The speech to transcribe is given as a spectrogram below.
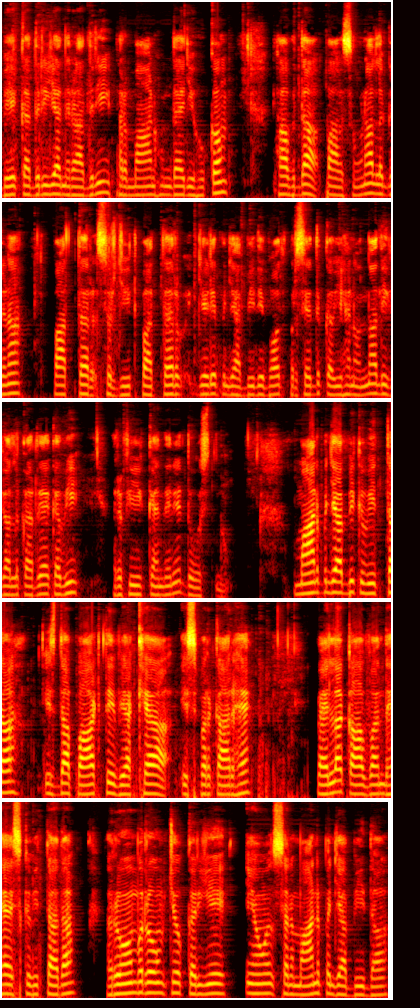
ਬੇਕਦਰੀ ਜਾਂ ਨਿਰਾਦਰੀ, ਫਰਮਾਨ ਹੁੰਦਾ ਹੈ ਜੀ ਹੁਕਮ ਫਬਦਾ ਭਾਵ ਸੋਹਣਾ ਲੱਗਣਾ। ਪਾਤਰ, ਸੁਰਜੀਤ ਪਾਤਰ, ਜਿਹੜੇ ਪੰਜਾਬੀ ਦੇ ਬਹੁਤ ਪ੍ਰਸਿੱਧ ਕਵੀ ਹਨ, ਉਹਨਾਂ ਦੀ ਗੱਲ ਕਰ ਰਿਹਾ ਕਵੀ ਰਫੀਕ ਕਹਿੰਦੇ ਨੇ ਦੋਸਤ ਨੂੰ। ਮਾਨ ਪੰਜਾਬੀ ਕਵਿਤਾ ਇਸ ਦਾ ਪਾਠ ਤੇ ਵਿਆਖਿਆ ਇਸ ਪ੍ਰਕਾਰ ਹੈ। ਪਹਿਲਾ ਕਾਵਬੰਦ ਹੈ ਇਸ ਕਵਿਤਾ ਦਾ। ਰੋਮ ਰੋਮ ਚੋ ਕਰੀਏ ਇਉਂ ਸਨਮਾਨ ਪੰਜਾਬੀ ਦਾ।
